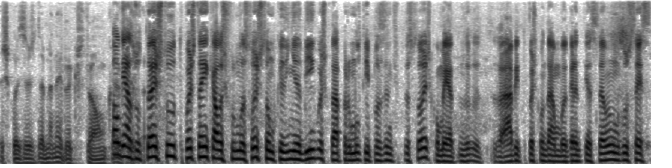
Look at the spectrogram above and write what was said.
as coisas da maneira que estão. Aliás, o texto depois tem aquelas formulações que são um bocadinho ambíguas, que dá para múltiplas interpretações, como é hábito depois quando há uma grande tensão, negocia-se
